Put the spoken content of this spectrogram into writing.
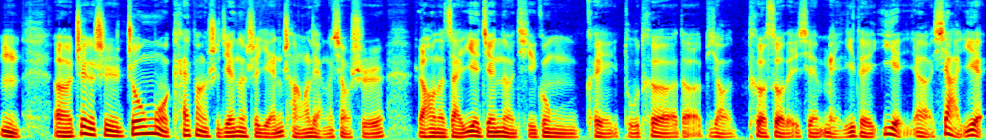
嗯，呃，这个是周末开放时间呢是延长了两个小时，然后呢在夜间呢提供可以独特的、比较特色的一些美丽的夜呃夏夜。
